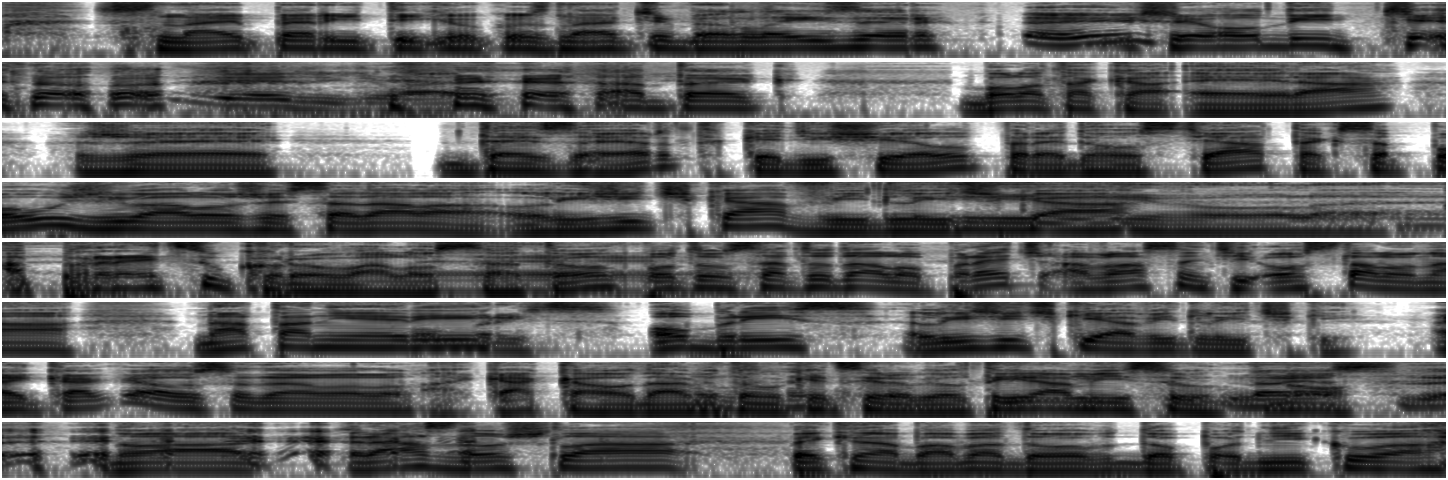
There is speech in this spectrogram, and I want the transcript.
snajperi, ty kokos, na tebe laser, že odíďte, no. a tak. bola taká éra, že dezert, keď išiel pred hostia, tak sa používalo, že sa dala lyžička, vidlička a precukrovalo sa to. Potom sa to dalo preč a vlastne ti ostalo na, na tanieri Obrys. obrys, lyžičky a vidličky. Aj kakao sa dávalo. Aj kakao, dajme tomu, keď si robil tiramisu. No jasné. no a raz došla pekná baba do, do podniku a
